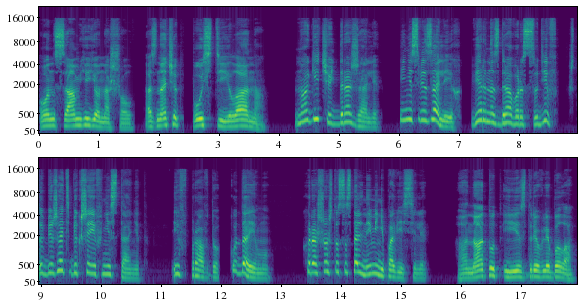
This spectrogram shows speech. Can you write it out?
Он сам ее нашел, а значит, пустила она. Ноги чуть дрожали и не связали их, верно здраво рассудив, что бежать Бекшеев не станет. И вправду, куда ему? Хорошо, что с остальными не повесили. Она тут и издревле была,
